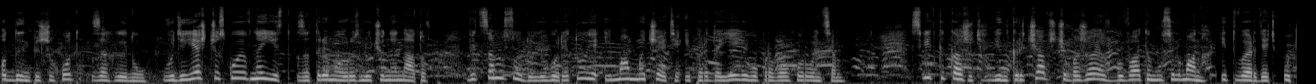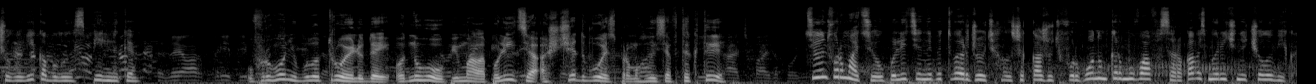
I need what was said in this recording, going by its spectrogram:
один пішоход загинув. Водія, що скоїв наїзд, затримує розлючений натовп. Від самосуду його рятує імам мечеті і передає його правоохоронцям. Свідки кажуть, він кричав, що бажає вбивати мусульман. І твердять, у чоловіка були спільники. У фургоні було троє людей. Одного упіймала поліція, а ще двоє спромоглися втекти. Цю інформацію у поліції не підтверджують. Лише кажуть, фургоном кермував 48-річний чоловік.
